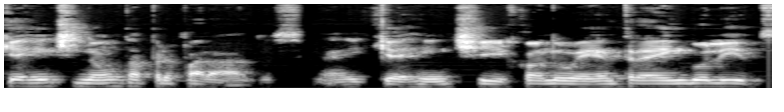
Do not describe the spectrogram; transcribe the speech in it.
que a gente não está preparado, assim, né? E que a gente, quando entra, é engolido,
